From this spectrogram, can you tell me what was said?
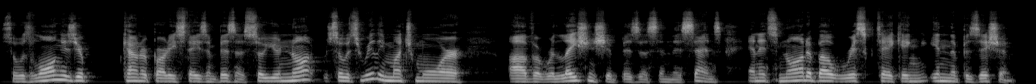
So as long as your counterparty stays in business, so you're not, so it's really much more of a relationship business in this sense. And it's not about risk taking in the position.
